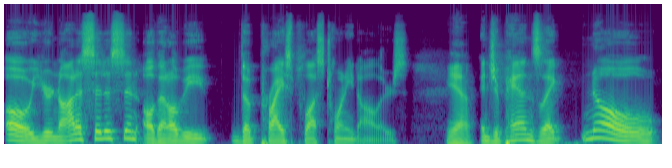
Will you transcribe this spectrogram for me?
"Oh, you're not a citizen? Oh, that'll be the price plus $20." yeah And Japan's like, no,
